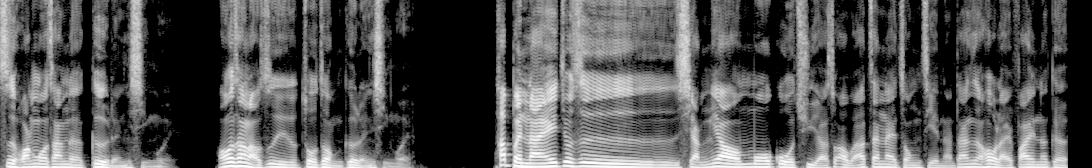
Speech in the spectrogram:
是黄国昌的个人行为。黄国昌老师做这种个人行为。他本来就是想要摸过去啊，说啊我要站在中间啊，但是后来发现那个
